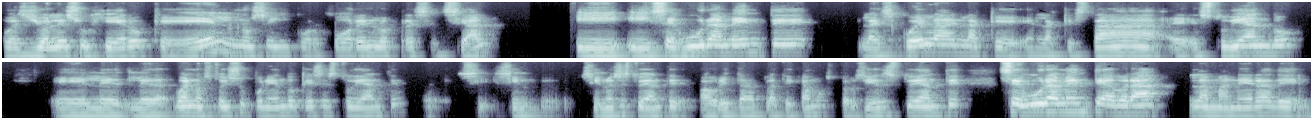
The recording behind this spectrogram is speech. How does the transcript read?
pues yo le sugiero que él no se incorpore en lo presencial y, seguramente la escuela en la que, en la que está eh, estudiando, eh, bueno, estoy suponiendo que es estudiante, si, si, no es estudiante, ahorita platicamos, pero si es estudiante, seguramente habrá la manera de,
